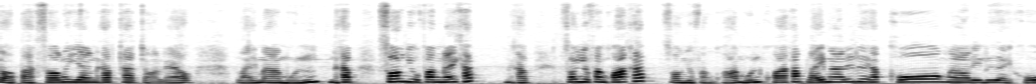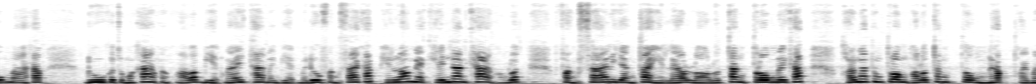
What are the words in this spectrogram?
จอดปากซองหรือยังนะครับ ถ้าจอดแล้วไหลมาหมุนนะครับซองอยู่ฝั่งไหนครับ นะครับซองอยู่ฝั่งขวาครับซองอยู่ฝั่งขวาหมุนขวาครับไหลมาเรื่อยๆครับโค้งมาเรื่อยๆ โค้งมาครับ ดูกระจกมองข้างฝั่งขวาว่าเบียดไหมถ้าไม่เบียดมาดูฝั่งซ้ายครับ เห็นล้อแม็กเห็นด้านข้างของรถฝั่งซ้ายหรือยังถ้าเห็นแล้วรอรถตั้งตรงเลยครับถอยมาตรงๆพอรถตั้งตรงนะครับถอยมา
